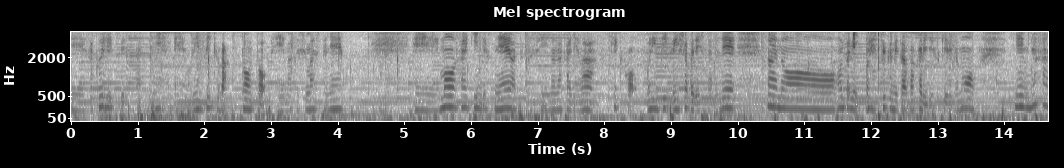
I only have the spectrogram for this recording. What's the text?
えー、昨日ですがね、えオリンピックがとうとう閉幕しましたね。えー、もう最近ですね私の中では結構オリンピック一色でしたので、まあ、あのー、本当にオリンピックネタばかりですけれども、ね、皆さん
